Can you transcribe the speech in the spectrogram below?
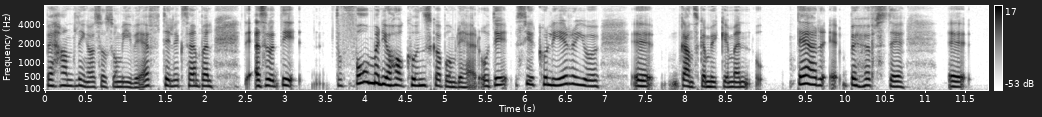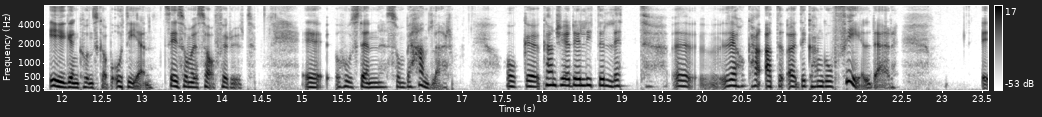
behandling, alltså som IVF till exempel. Alltså det, då får man ju ha kunskap om det här och det cirkulerar ju eh, ganska mycket men där behövs det eh, egen kunskap, återigen, säg som jag sa förut, eh, hos den som behandlar. Och eh, kanske är det lite lätt eh, att, att det kan gå fel där. Eh,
